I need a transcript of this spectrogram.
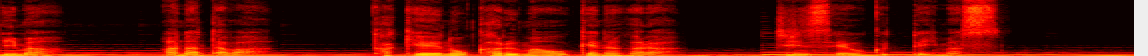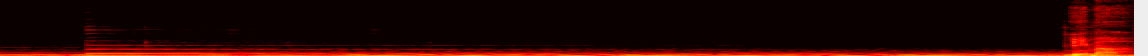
今あなたは家計のカルマを受けながら人生を送っています。今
